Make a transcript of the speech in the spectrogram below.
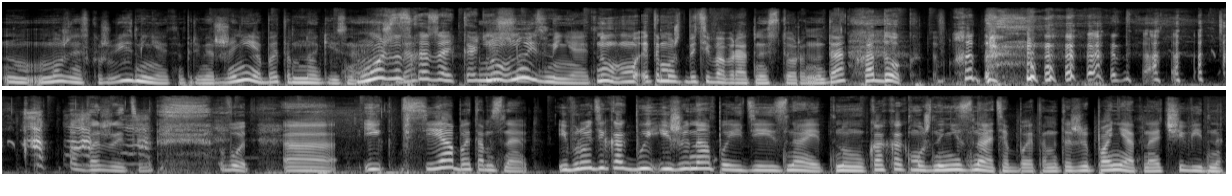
ну, можно я скажу, изменяет, например, жене, об этом многие знают. Можно да? сказать, конечно. Ну, ну, изменяет. Ну, это может быть и в обратную сторону, да? Ходок. Ход- Обожительно. Вот. а, И все об этом знают. И вроде как бы и жена, по идее, знает. Ну, как, как можно не знать об этом? Это же понятно, очевидно.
